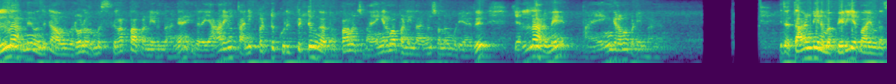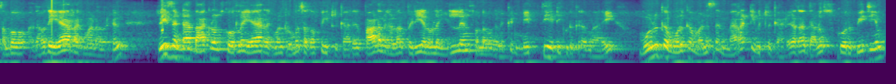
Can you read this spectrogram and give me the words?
எல்லாருமே வந்துட்டு அவங்க ரோலை ரொம்ப சிறப்பாக பண்ணியிருந்தாங்க. இதில் யாரையும் தனிப்பட்டு குறிப்பிட்டு இவங்க பெர்ஃபார்மன்ஸ் பயங்கரமாக பண்ணியிருந்தாங்கன்னு சொல்ல முடியாது. எல்லாருமே பயங்கரமாக பண்ணியிருந்தாங்க. இதை தாண்டி நம்ம பெரிய பாயோட சம்பவம் அதாவது ஏஆர் ரஹ்மான் அவர்கள் ரீசெண்டாக பேக்ரவுண்ட் ஸ்கோரில் ஏஆர் ரஹ்மான் ரொம்ப சொதப்பிட்டு இருக்காரு. பாடல்கள்லாம் பெரிய அளவில் இல்லைன்னு சொன்னவங்களுக்கு நெத்தி எட்டி கொடுக்குற மாதிரி முழுக்க முழுக்க மனுஷன் மிரட்டி விட்டுருக்காரு. அதாவது தனுஷ்க்கு ஒரு பீஜியம்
